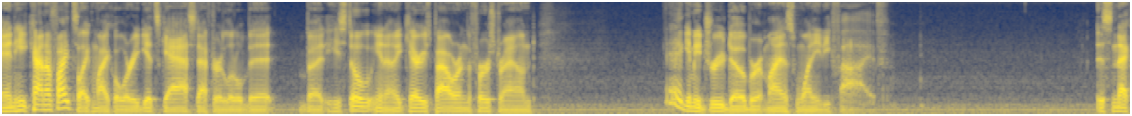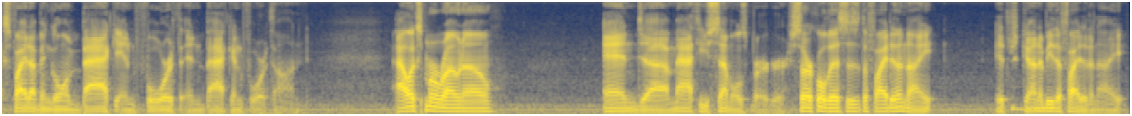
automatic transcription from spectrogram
and he kind of fights like Michael, where he gets gassed after a little bit, but he still, you know, he carries power in the first round. Yeah, give me Drew Dober at minus one eighty five. This next fight, I've been going back and forth and back and forth on. Alex Morono and uh, Matthew Semelsberger. Circle this as the fight of the night. It's gonna be the fight of the night,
